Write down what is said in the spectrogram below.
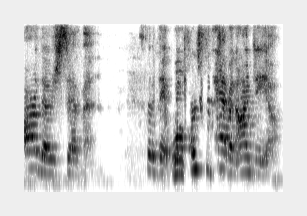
are those seven? So that we well, first, have an idea.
